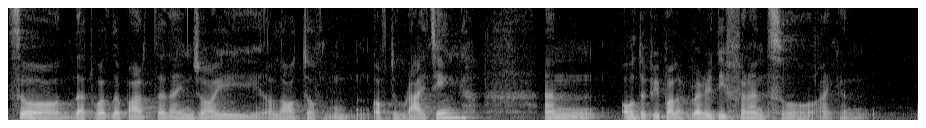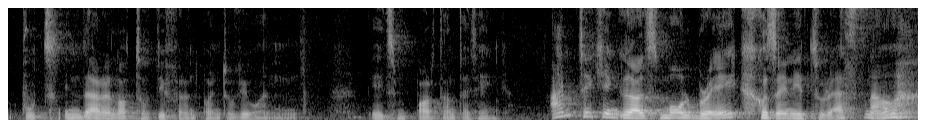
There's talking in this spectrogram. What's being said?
So that was the part that I enjoy a lot of, of the writing. And all the people are very different, so I can put in there a lot of different point of view and it's important, I think. I'm taking a small break because I need to rest now.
